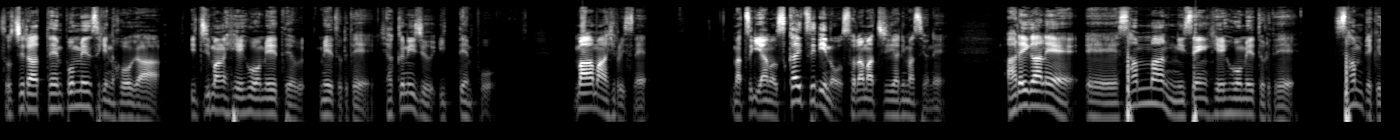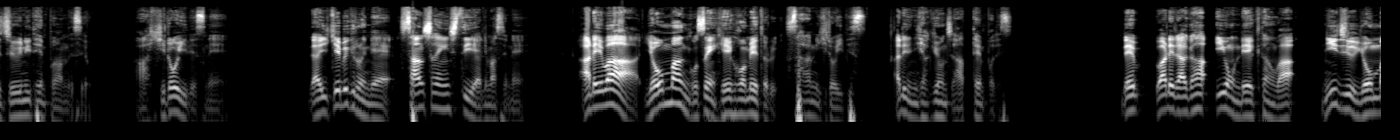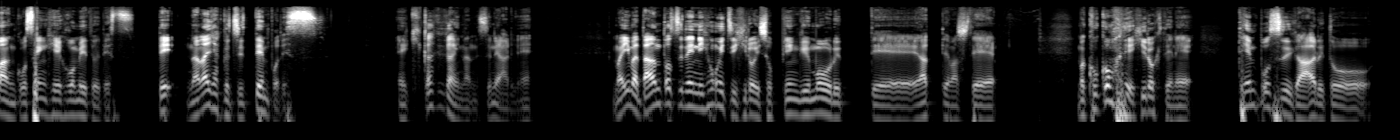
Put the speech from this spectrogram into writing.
そちら店舗面積の方が1万平方メートルメートルで121店舗。まあまあ広いですね。まあ次、あの、スカイツリーの空町ありますよね。あれがね、えー3万2000平方メートルで312店舗なんですよ。あ、広いですね。池袋にね、サンシャインシティありますよね。あれは4万5000平方メートル、さらに広いです。あれで248店舗です。で、我らがイオンレイクタウンは24万5000平方メートルです。で、710店舗です。え、規格外なんですね、あれね。まあ今、ダントツで日本一広いショッピングモールってなってまして、まあここまで広くてね、店舗数があると、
